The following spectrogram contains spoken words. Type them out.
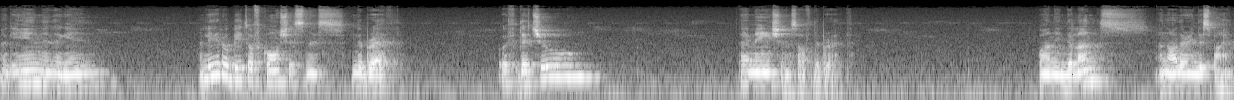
Again and again, a little bit of consciousness in the breath with the two dimensions of the breath one in the lungs, another in the spine.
